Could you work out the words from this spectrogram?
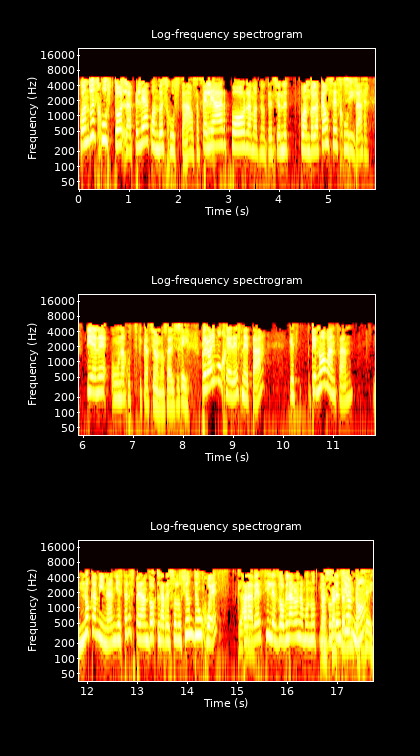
cuando es justo, la pelea cuando es justa, o sea, pelear por la manutención de... Cuando la causa es justa, Sí. tiene una justificación. O sea, dices... Sí. Pero hay mujeres, neta, que, que no avanzan, no caminan y están esperando la resolución de un juez Claro. para ver si les doblaron la manutención, ¿no? Sí.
